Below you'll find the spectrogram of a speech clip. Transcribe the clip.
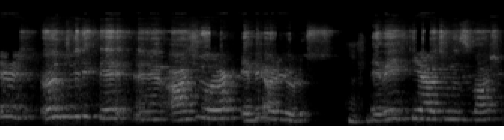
Evet, öncelikle e, acil olarak ebe arıyoruz. Hı hı. Eve ihtiyacımız var.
